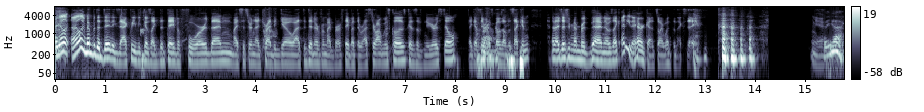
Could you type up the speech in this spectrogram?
Like I, I only remember the date exactly because like the day before then, my sister and I tried to go out to dinner for my birthday, but the restaurant was closed because of New Year's still. I guess New Year's closed on the second. And I just remembered then I was like, I need a haircut, so I went the next day. but Yeah. yeah,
